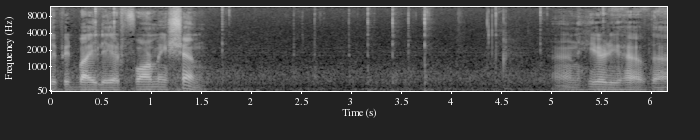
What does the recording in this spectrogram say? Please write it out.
lipid bilayer formation and here you have the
